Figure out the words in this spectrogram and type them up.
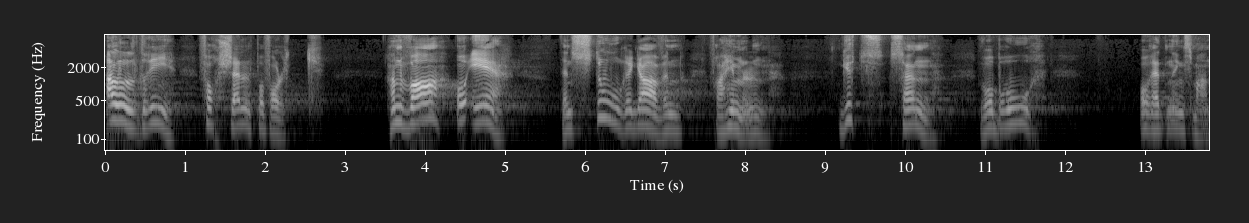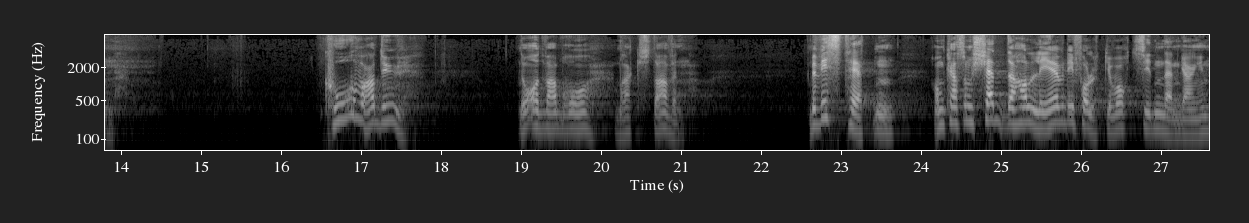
aldri forskjell på folk. Han var og er den store gaven fra himmelen. Guds sønn, vår bror og redningsmann. Hvor var du da Oddvar Brå brakk staven. Bevisstheten om hva som skjedde, har levd i folket vårt siden den gangen.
